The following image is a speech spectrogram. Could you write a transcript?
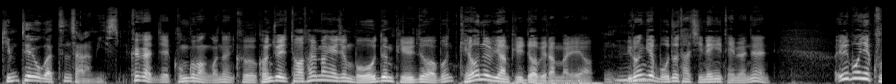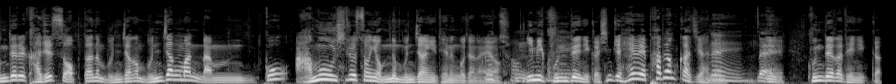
김태호 같은 사람이 있습니다. 그러니까 이제 궁금한 거는 그 건조 에디터가 설명해준 모든 빌드업은 개헌을 위한 빌드업이란 말이에요. 음. 이런 게 모두 다 진행이 되면은 일본이 군대를 가질 수 없다는 문장은 문장만 남고 아무 실효성이 없는 문장이 되는 거잖아요. 그렇죠. 이미 네. 군대니까 심지어 해외 파병까지 하는 네. 네, 군대가 되니까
